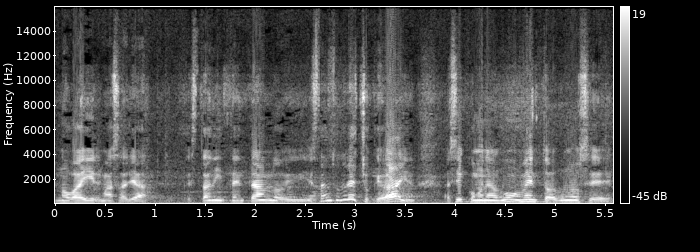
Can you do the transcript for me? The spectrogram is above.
no va a ir más allá. Están intentando y están en su derecho que vayan, así como en algún momento algunas eh,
